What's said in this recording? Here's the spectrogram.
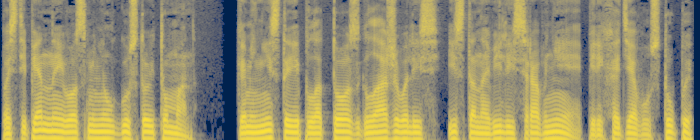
Постепенно его сменил густой туман. Каменистые плато сглаживались и становились ровнее, переходя в уступы,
